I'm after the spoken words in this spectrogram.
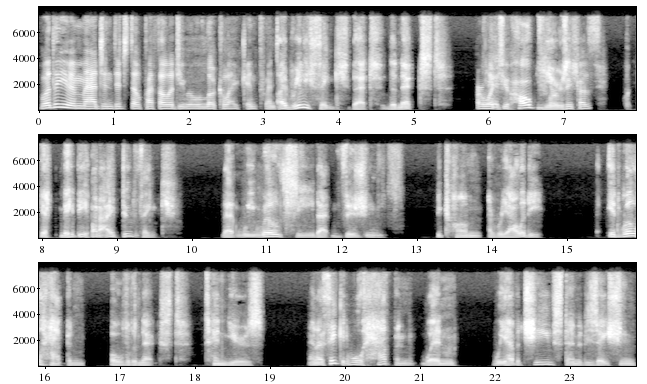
What do you imagine digital pathology will look like in 20? I really think that the next or what you hope years, for, because yeah, maybe, but I do think that we will see that vision become a reality it will happen over the next 10 years. And I think it will happen when we have achieved standardization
